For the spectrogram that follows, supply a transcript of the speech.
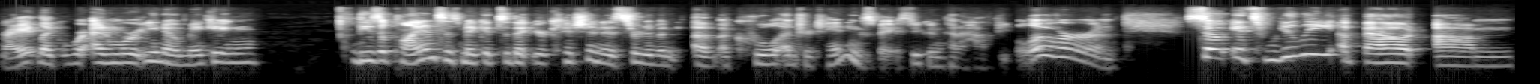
right? Like we're and we're you know making these appliances make it so that your kitchen is sort of an, a, a, cool entertaining space. You can kind of have people over and so it's really about um,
